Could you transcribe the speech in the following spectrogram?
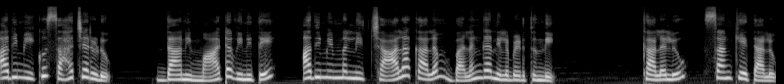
అది మీకు సహచరుడు. దాని మాట వినితే అది మిమ్మల్ని చాలా కాలం బలంగా నిలబెడుతుంది. కలలు సంకేతాలు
